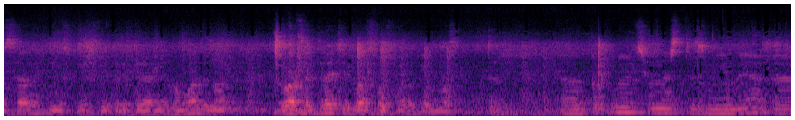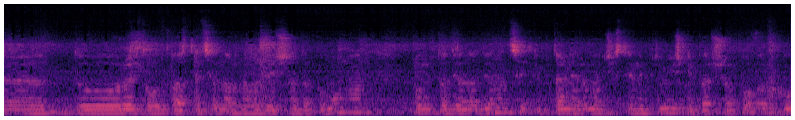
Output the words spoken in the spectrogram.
населення міської територіальної громади на 23-28 роки. Будь ласка. Е, Пропонується внести зміни е, до розділу 2 стаціонарна медична допомога. Пункт 1.11. Капітальний ремонт частини приміщення першого поверху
